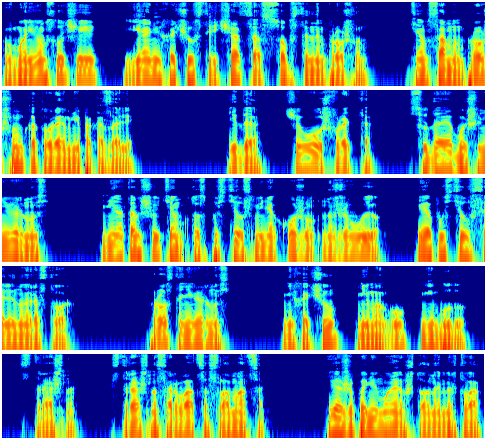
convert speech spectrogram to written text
В моем случае я не хочу встречаться с собственным прошлым, тем самым прошлым, которое мне показали. И да, чего уж врать-то, сюда я больше не вернусь. Не отомщу тем, кто спустил с меня кожу на живую и опустил в соляной раствор. Просто не вернусь. Не хочу, не могу, не буду. Страшно. Страшно сорваться, сломаться. Я же понимаю, что она мертва.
